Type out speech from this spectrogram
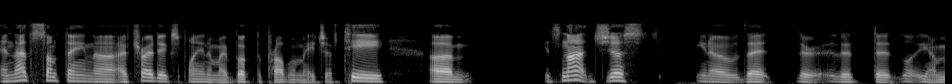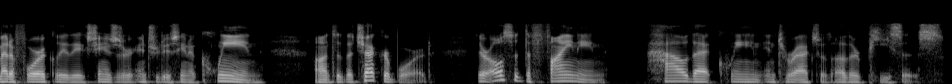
and that's something uh, I've tried to explain in my book, The Problem HFT. Um, it's not just you know that there that that you know metaphorically the exchanges are introducing a queen onto the checkerboard. They're also defining how that queen interacts with other pieces.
